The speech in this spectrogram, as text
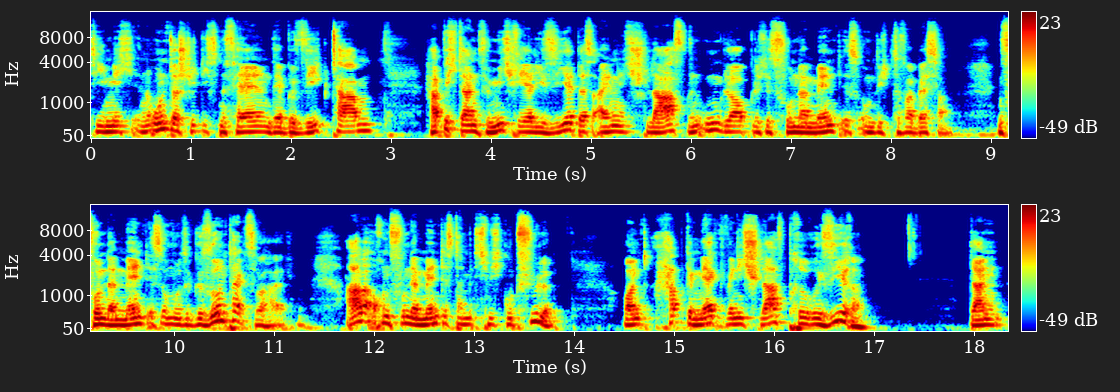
die mich in unterschiedlichsten Fällen sehr bewegt haben, habe ich dann für mich realisiert, dass eigentlich Schlaf ein unglaubliches Fundament ist, um sich zu verbessern. Ein Fundament ist, um unsere Gesundheit zu erhalten. Aber auch ein Fundament ist, damit ich mich gut fühle. Und habe gemerkt, wenn ich Schlaf priorisiere, dann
